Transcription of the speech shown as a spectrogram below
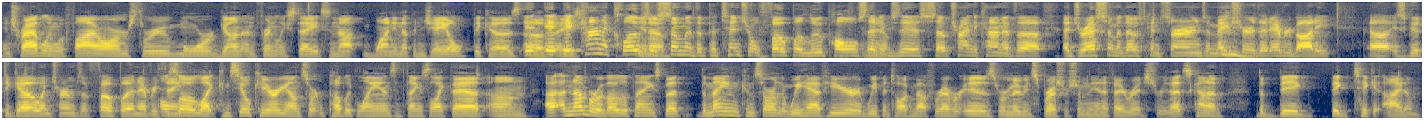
and traveling with firearms through more gun unfriendly states and not winding up in jail because It, of it, it kind of closes you know. some of the potential FOPA loopholes that Yeah. exist. So trying to kind of uh, address some of those concerns and make sure that everybody uh, is good to go in terms of FOPA and everything. Also, like concealed carry on certain public lands and things like that. Um, a, a number of other things, but the main concern that we have here, and we've been talking about forever, is removing suppressors from the NFA registry. That's kind of the big, big ticket item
